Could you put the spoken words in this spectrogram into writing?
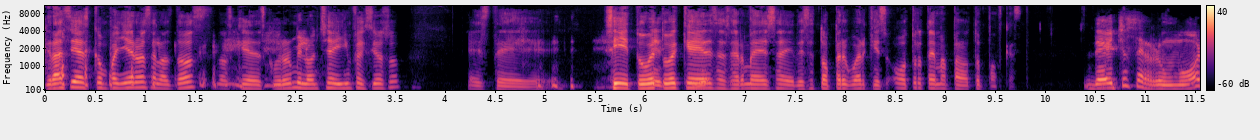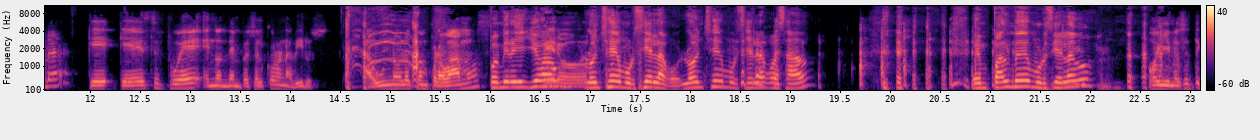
gracias compañeros a los dos, los que descubrieron mi lonche infeccioso. Este, sí, tuve, tuve que deshacerme de ese, de ese Tupperware, que es otro tema para otro podcast. De hecho, se rumora que, que ese fue en donde empezó el coronavirus. Aún no lo comprobamos. Pues mira, yo llevo lonche de murciélago, lonche de murciélago asado. Empalme de murciélago. Oye, ¿no se, te,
